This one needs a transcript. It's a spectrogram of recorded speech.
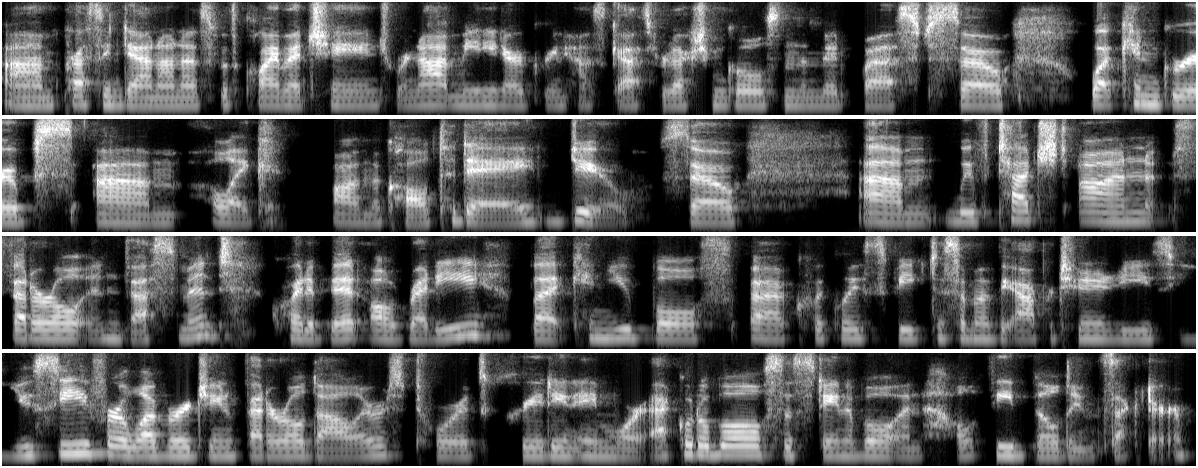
um, pressing down on us with climate change. We're not meeting our greenhouse gas reduction goals in the Midwest. So, what can groups um, like on the call today do? So, um, we've touched on federal investment quite a bit already, but can you both uh, quickly speak to some of the opportunities you see for leveraging federal dollars towards creating a more equitable, sustainable, and healthy building sector?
